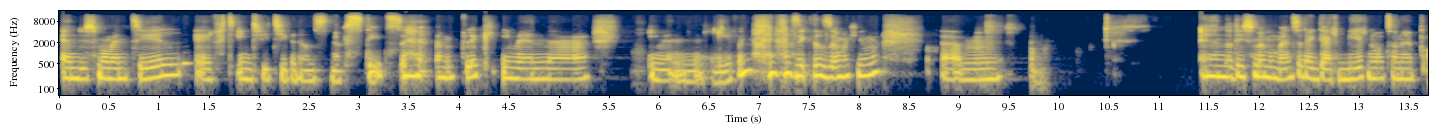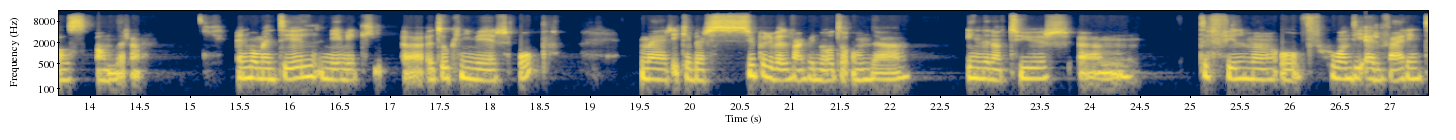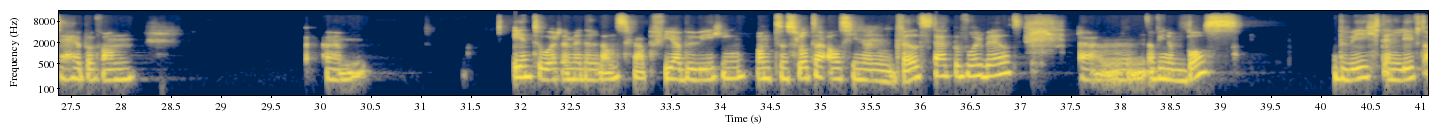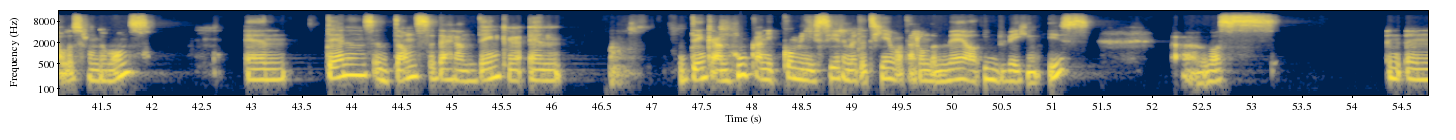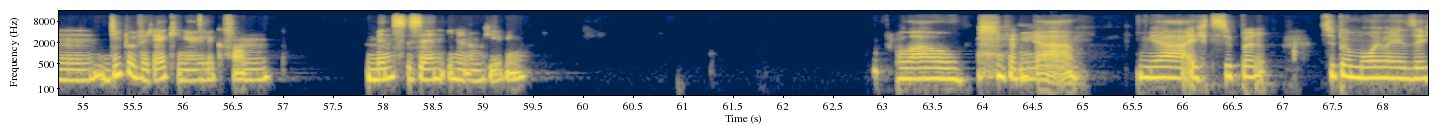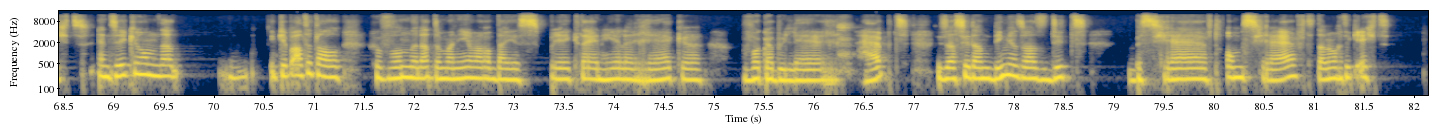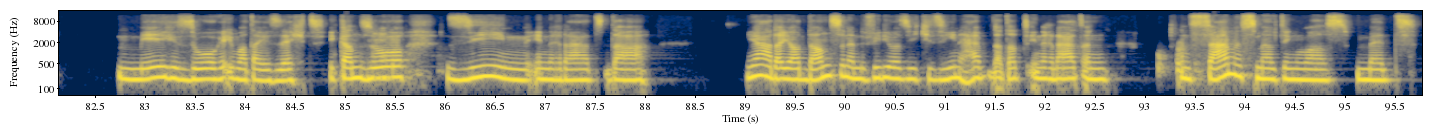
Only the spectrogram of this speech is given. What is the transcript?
En dus momenteel heeft intuïtieve dans nog steeds een plek in mijn, uh, in mijn leven, als ik dat zo mag noemen. Um, en dat is met momenten dat ik daar meer nood aan heb als anderen. En momenteel neem ik uh, het ook niet meer op. Maar ik heb daar super veel van genoten om dat in de natuur um, te filmen of gewoon die ervaring te hebben van um, één te worden met een landschap via beweging. Want tenslotte, als je in een veld staat bijvoorbeeld, um, of in een bos, beweegt en leeft alles rondom ons. En tijdens het dansen daaraan denken en denken aan hoe kan ik communiceren met hetgeen wat daar rondom mij al in beweging is, uh, was een, een, diepe verrijking eigenlijk van mens zijn in een omgeving. Wauw. ja. ja, echt super, super mooi wat je zegt. En zeker omdat ik heb altijd al gevonden dat de manier waarop dat je spreekt, dat je een hele rijke vocabulaire hebt. Dus als je dan dingen zoals dit beschrijft, omschrijft, dan word ik echt meegezogen in wat dat je zegt. Ik kan zo zien, inderdaad, dat, ja, dat jouw dansen en de video's die ik gezien heb, dat dat inderdaad een, een samensmelting was met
